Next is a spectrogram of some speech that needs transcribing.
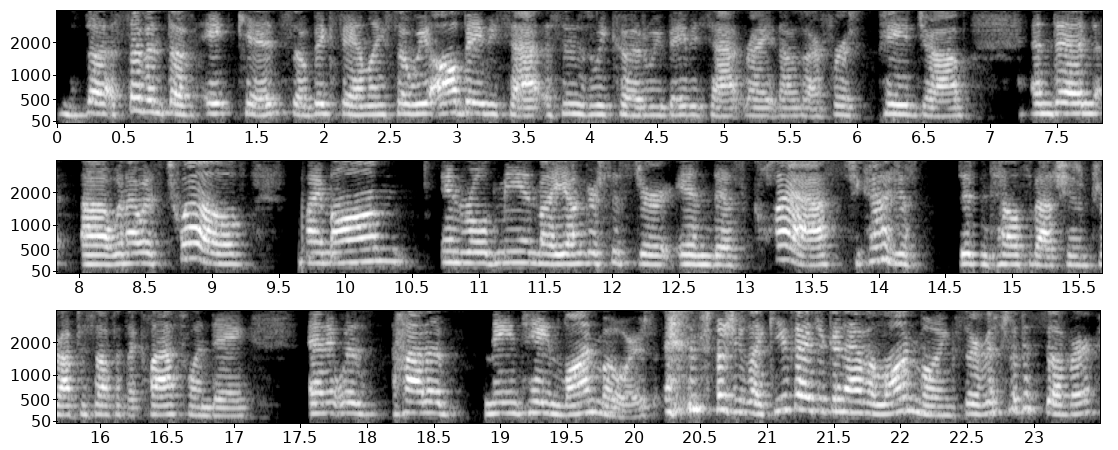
the seventh of eight kids, so big family. So we all babysat as soon as we could. We babysat, right? That was our first paid job. And then uh, when I was 12, my mom enrolled me and my younger sister in this class. She kind of just didn't tell us about it. She dropped us off at the class one day. And it was how to maintain lawnmowers. And so she's like, you guys are going to have a lawn mowing service for the summer.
